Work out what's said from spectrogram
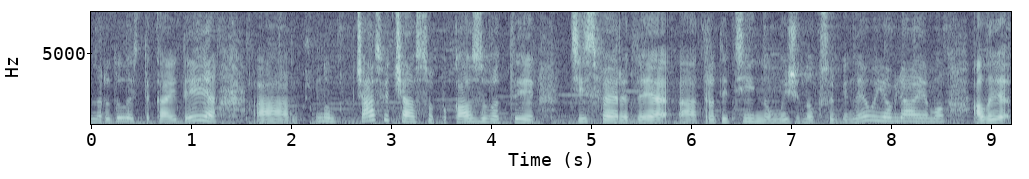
народилась така ідея е, ну, час від часу показувати ті сфери, де е, традиційно ми жінок собі не уявляємо, але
